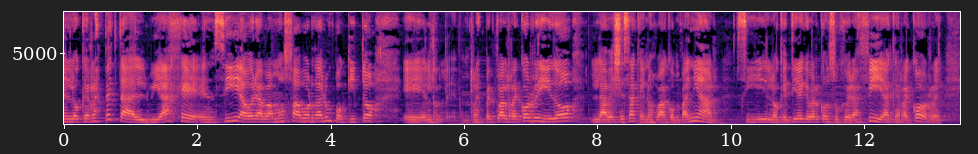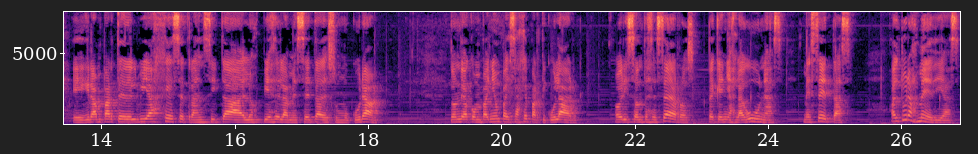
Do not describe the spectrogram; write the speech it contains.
En lo que respecta al viaje en sí, ahora vamos a abordar un poquito eh, respecto al recorrido, la belleza que nos va a acompañar, ¿sí? lo que tiene que ver con su geografía que recorre. Eh, gran parte del viaje se transita a los pies de la meseta de Sumucurá, donde acompaña un paisaje particular, horizontes de cerros, pequeñas lagunas, mesetas, alturas medias,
